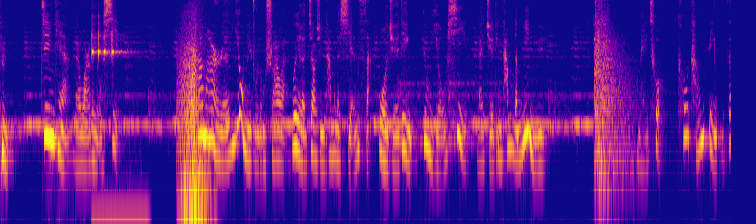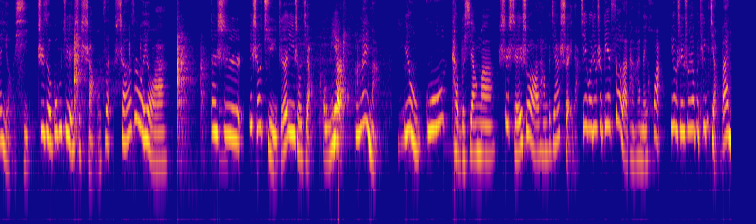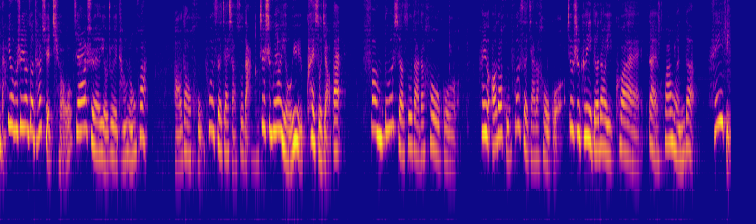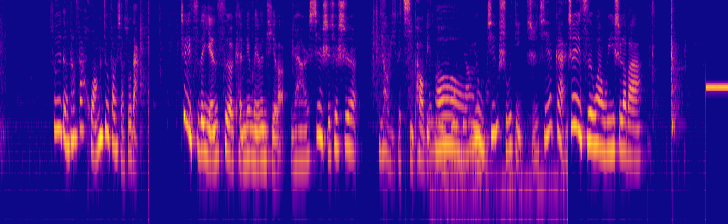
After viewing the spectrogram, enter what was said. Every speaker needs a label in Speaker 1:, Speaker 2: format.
Speaker 1: 哼，今天来玩个游戏。他们二人又没主动刷碗，为了教训他们的闲散，我决定用游戏来决定他们的命运。没错，抠糖饼的游戏，制作工具是勺子，勺子我有啊，但是一手举着一手搅，同意了，不累吗？用锅它不香吗？是谁说熬汤不加水的？结果就是变色了，汤还没化。又谁说要不停搅拌的？又不是要做糖雪球，加水有助于糖融化。熬到琥珀色加小苏打，这时不要犹豫，快速搅拌。放多小苏打的后果，还有熬到琥珀色加的后果，就是可以得到一块带花纹的黑饼。所以等汤发黄就放小苏打，这次的颜色肯定没问题了。然而现实却是又一个气泡饼哦，用金属底直接盖，这次万无一失了吧？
